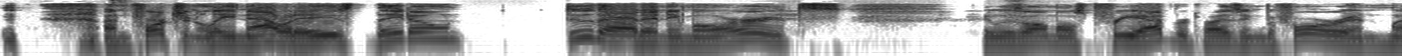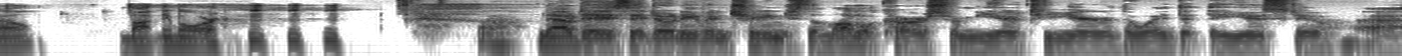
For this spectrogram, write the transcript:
Unfortunately, nowadays they don't do that anymore. It's it was almost free advertising before, and well, not anymore. Uh, nowadays, they don't even change the model cars from year to year the way that they used to. Uh,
